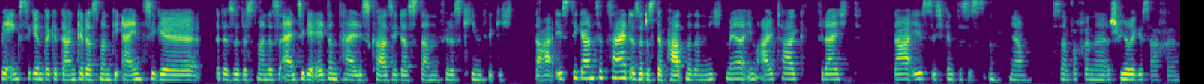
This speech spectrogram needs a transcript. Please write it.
beängstigender Gedanke, dass man die einzige, also dass man das einzige Elternteil ist quasi, das dann für das Kind wirklich da ist die ganze Zeit, also dass der Partner dann nicht mehr im Alltag vielleicht da ist. Ich finde, das ist ja, das ist einfach eine schwierige Sache,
